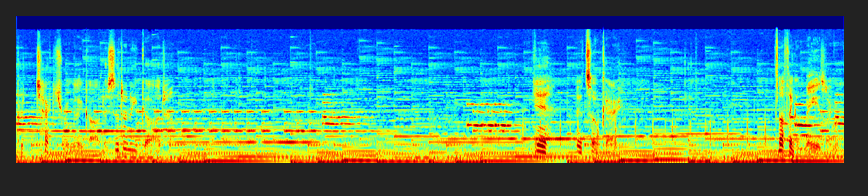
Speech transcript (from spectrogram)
Protect ring I got. Is it any good? Eh, it's okay. Nothing amazing.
